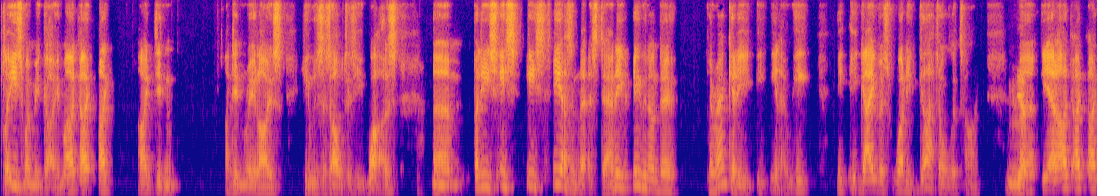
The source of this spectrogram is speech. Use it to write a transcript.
pleased when we got him. I I I, I didn't I didn't realise he was as old as he was, um, but he's he's he's he hasn't let us down. Even, even under Karanka, he, he you know he, he he gave us what he got all the time. Mm. Uh, yeah, I, I, I,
